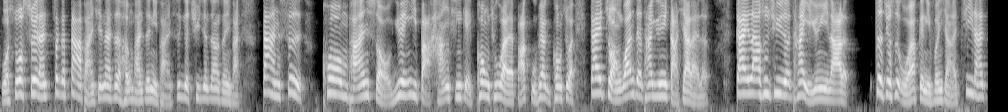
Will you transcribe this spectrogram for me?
我说虽然这个大盘现在是横盘整理盘，是一个区间震荡整理盘，但是。控盘手愿意把行情给控出来了，把股票给控出来，该转弯的他愿意打下来了，该拉出去的他也愿意拉了，这就是我要跟你分享的。既然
